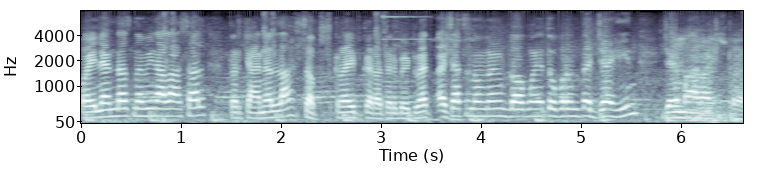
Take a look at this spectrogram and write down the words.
पहिल्यांदाच नवीन आला असाल तर चॅनलला सबस्क्राईब करा. तर भेटूयात अशाच नवनवीन ब्लॉगमध्ये तोपर्यंत जय हिंद जय महाराष्ट्र.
